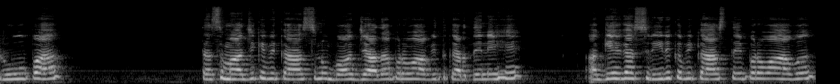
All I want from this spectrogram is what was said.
ਰੂਪ ਆ। ਤਾਂ ਸਮਾਜਿਕ ਵਿਕਾਸ ਨੂੰ ਬਹੁਤ ਜ਼ਿਆਦਾ ਪ੍ਰਭਾਵਿਤ ਕਰਦੇ ਨੇ ਇਹ। ਅੱਗੇ ਹੈਗਾ ਸਰੀਰਕ ਵਿਕਾਸ ਤੇ ਪ੍ਰਭਾਵ।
